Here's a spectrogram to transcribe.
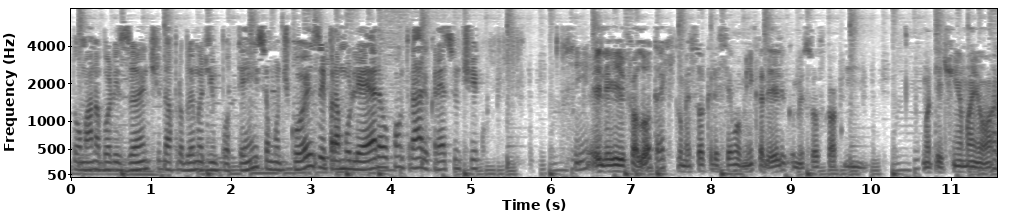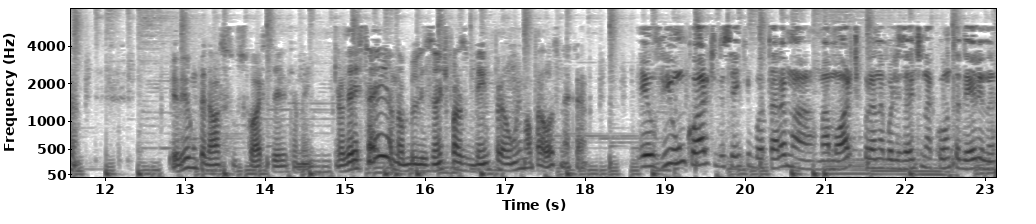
tomar anabolizante dá problema de impotência, um monte de coisa, e pra mulher é o contrário, cresce um tico. Sim, ele falou até que começou a crescer a mamica dele, começou a ficar com uma tetinha maior. Eu vi algum pedaço dos cortes dele também. Mas é isso aí, anabolizante faz bem pra um e mal pra outro, né, cara? Eu vi um corte desse aí que botaram uma, uma morte por anabolizante na conta dele, né?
